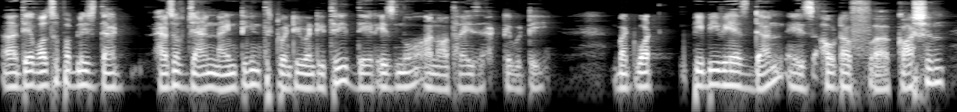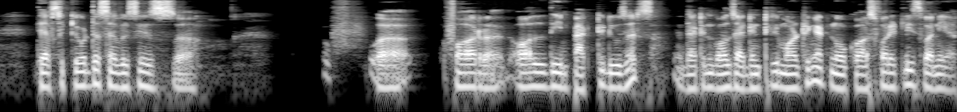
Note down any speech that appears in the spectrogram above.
Uh, they have also published that as of Jan 19th, 2023, there is no unauthorized activity. But what PBV has done is out of uh, caution, they have secured the services uh, uh, for uh, all the impacted users. That involves identity monitoring at no cost for at least one year.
